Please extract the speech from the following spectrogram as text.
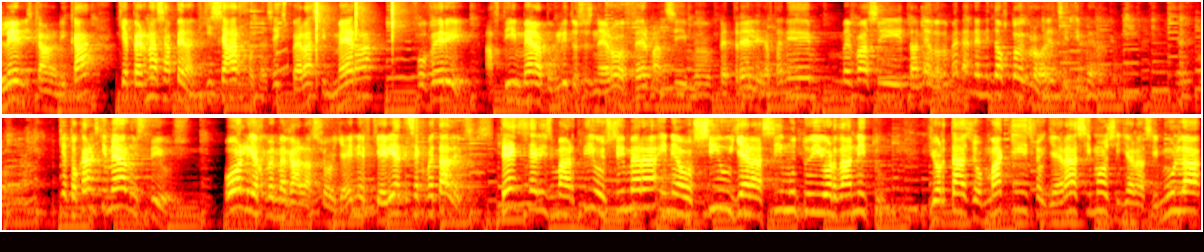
Πλένει κανονικά και περνάς απέναντι. Και είσαι άρχοντας. Έχεις περάσει μέρα φοβερή. Αυτή η μέρα που γλίτωσες νερό, θέρμανση, ε, πετρέλαιο, αυτά είναι με βάση τα νέα δεδομένα 98 ευρώ, έτσι τη μέρα. Και το κάνεις και με άλλους θείους. Όλοι έχουμε μεγάλα σόγια. Είναι η ευκαιρία της εκμετάλλευσης. 4 Μαρτίου σήμερα είναι ο Σίου Γερασίμου του Ιορδανίτου. Γιορτάζει ο Μάκης, ο Γεράσιμος, η Γερασιμούλα,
